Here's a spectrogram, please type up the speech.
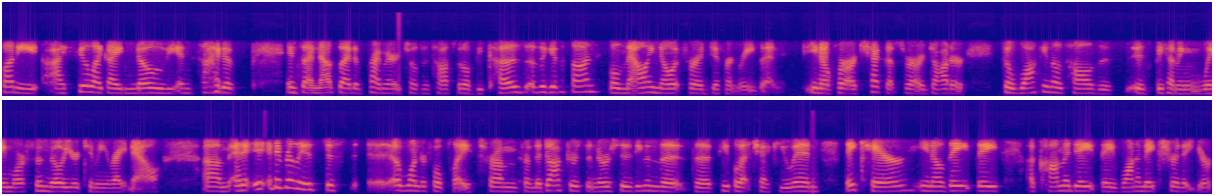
funny. I feel like I know the inside of inside and outside of primary children's hospital because of the Giveathon. Well, now I know it for a different reason. You know, for our checkups for our daughter. So walking those halls is is becoming way more familiar to me right now. Um, and it, it really is just a wonderful place from from the doctors, the nurses, even the the people that check you in. They care. You know, they they accommodate. They want to make sure that you're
